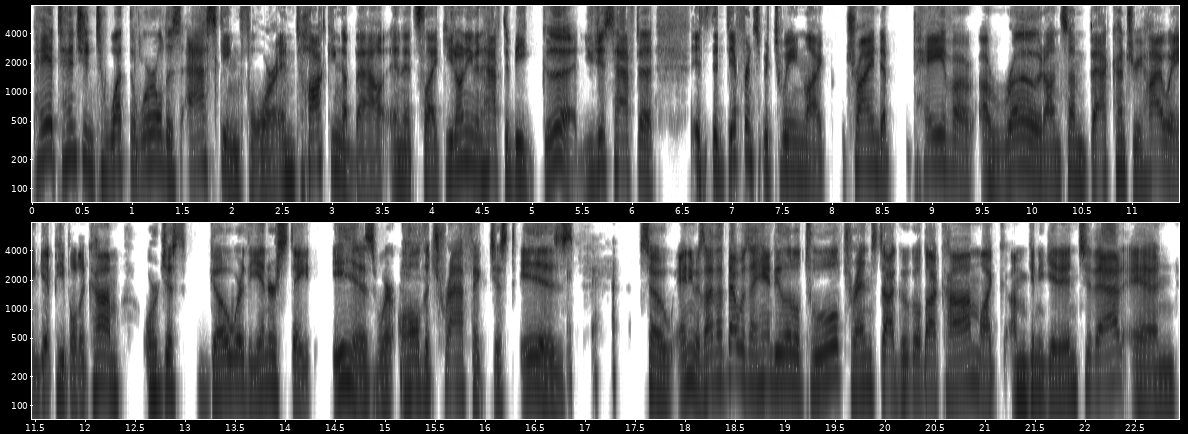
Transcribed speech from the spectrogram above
pay attention to what the world is asking for and talking about and it's like you don't even have to be good. You just have to it's the difference between like trying to pave a, a road on some backcountry highway and get people to come or just go where the interstate is where all the traffic just is. So anyways i thought that was a handy little tool trends.google.com like i'm to get into that and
